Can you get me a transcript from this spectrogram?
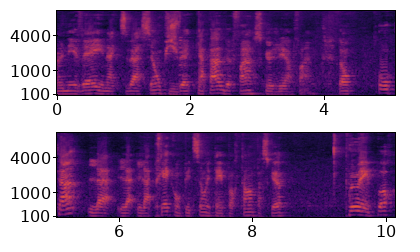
un, éveil, une activation, puis je vais être capable de faire ce que j'ai à faire. Donc, autant la, la- l'après-compétition est importante parce que peu importe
